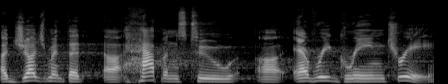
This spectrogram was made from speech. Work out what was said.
a judgment that uh, happens to uh, every green tree,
